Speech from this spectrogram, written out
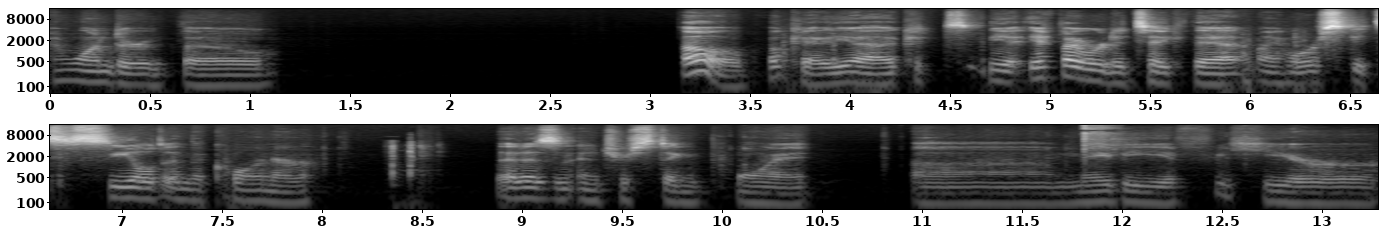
I wonder, though. Oh, okay, yeah, I could. Yeah, if I were to take that, my horse gets sealed in the corner. That is an interesting point. Um, maybe if here.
